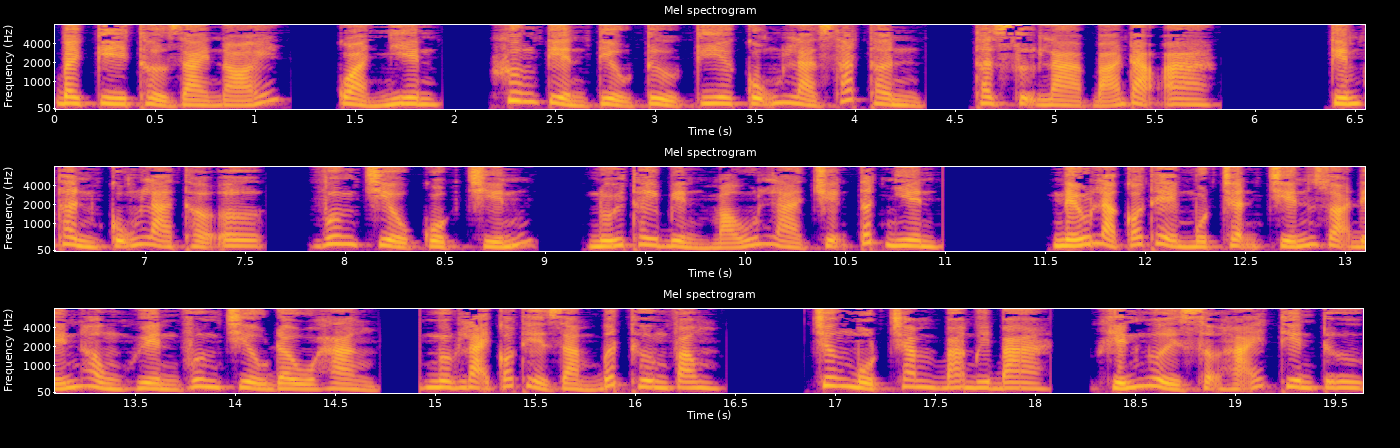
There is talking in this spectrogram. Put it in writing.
Bạch kỳ thở dài nói, quả nhiên, khương tiền tiểu tử kia cũng là sát thần, thật sự là bá đạo a. Kiếm thần cũng là thờ ơ, vương triều cuộc chiến, núi thây biển máu là chuyện tất nhiên nếu là có thể một trận chiến dọa đến Hồng Huyền Vương triều đầu hàng, ngược lại có thể giảm bớt thương vong. Chương 133, khiến người sợ hãi Thiên Tư,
